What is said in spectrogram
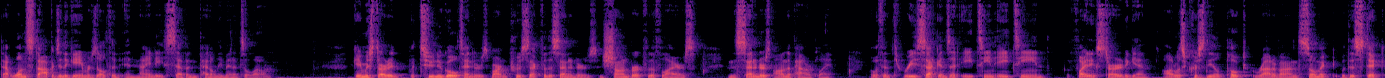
That one stoppage in the game resulted in 97 penalty minutes alone. The game restarted with two new goaltenders, Martin Prusek for the Senators and Sean Burke for the Flyers, and the Senators on the power play. But within three seconds at 18-18, fighting started again. Ottawa's Chris Neil poked Radovan Somik with his stick,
